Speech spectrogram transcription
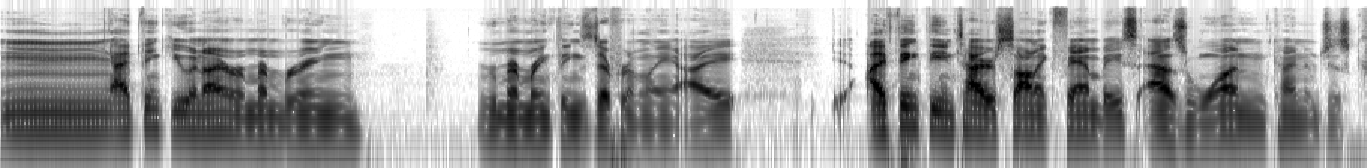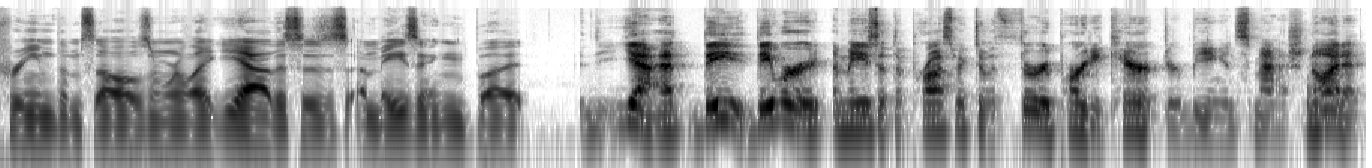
Mm, I think you and I are remembering remembering things differently. I I think the entire Sonic fan base as one kind of just creamed themselves and were like, "Yeah, this is amazing," but Yeah, at, they they were amazed at the prospect of a third party character being in Smash, not at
